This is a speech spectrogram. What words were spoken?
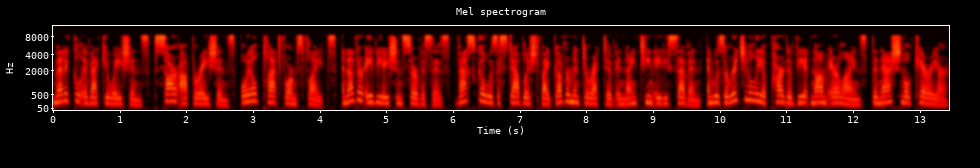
medical evacuations, SAR operations, oil platforms flights, and other aviation services. Vasco was established by government directive in 1987, and was originally a part of Vietnam Airlines, the national carrier.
